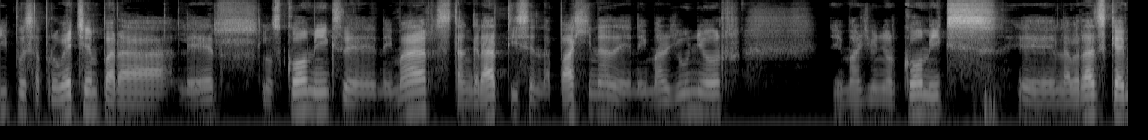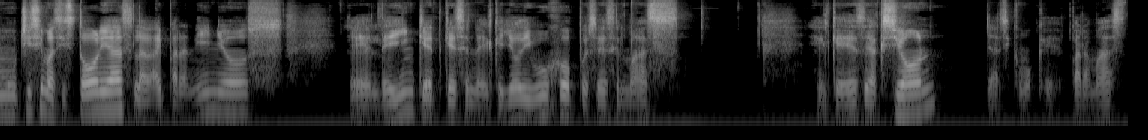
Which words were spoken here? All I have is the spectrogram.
Y pues aprovechen para leer los cómics de Neymar, están gratis en la página de Neymar Junior, Neymar Junior Comics. Eh, la verdad es que hay muchísimas historias, hay para niños. El de Inked, que es en el que yo dibujo, pues es el más, el que es de acción, ya así como que para más,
